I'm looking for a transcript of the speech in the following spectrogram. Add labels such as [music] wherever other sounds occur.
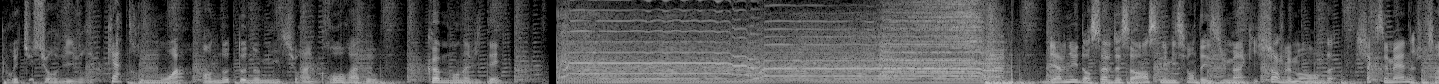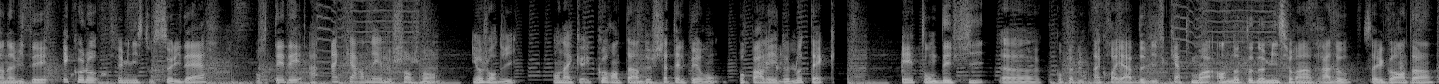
Pourrais-tu survivre 4 mois en autonomie sur un gros radeau, comme mon invité Bienvenue dans Soif de Sens, l'émission des humains qui changent le monde. Chaque semaine, je suis un invité écolo, féministe ou solidaire pour t'aider à incarner le changement. Et aujourd'hui, on accueille Corentin de Châtel-Perron pour parler de low-tech et ton défi euh, complètement incroyable de vivre 4 mois en autonomie sur un radeau. Salut Corentin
